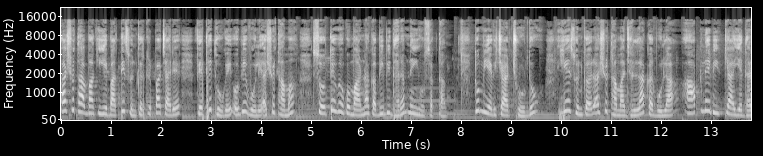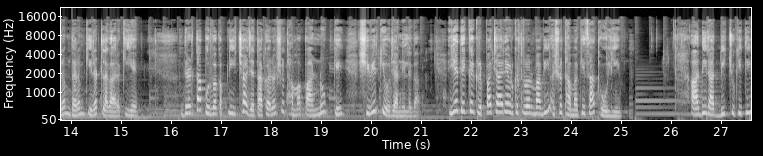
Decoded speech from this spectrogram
अश्वत्थामा की ये बातें सुनकर कृपाचार्य व्यथित हो गए और वे बोले, अश्वत्थामा, सोते हुए को मारना कभी भी धर्म नहीं हो सकता। तुम ये विचार छोड़ दो। ये सुनकर अश्वत्थामा झल्ला कर बोला, आपने भी क्या ये धर्म धर्म की रट लगा रखी है? दृढ़ता पूर्वक अपनी इच्छा जताकर अश्वत्थामा पांडवों के शिविर की ओर जाने लगा। यह देखकर कृपाचार्य और कृतवर्मा भी अश्वत्थामा के साथ हो लिए। आधी रात बीत चुकी थी,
